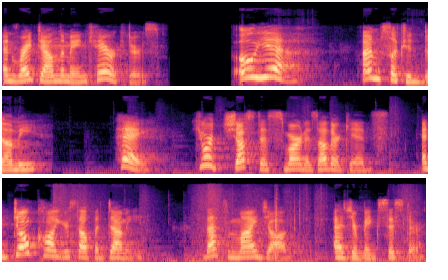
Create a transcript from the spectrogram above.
and write down the main characters. Oh, yeah. I'm such a dummy. Hey, you're just as smart as other kids. And don't call yourself a dummy. That's my job as your big sister.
